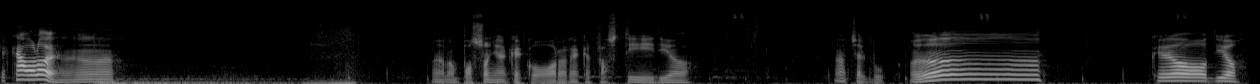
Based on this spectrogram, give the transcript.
che cavolo è? Eh, eh, non posso neanche correre, che fastidio. Ah, c'è il buco. Ah. Che odio.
